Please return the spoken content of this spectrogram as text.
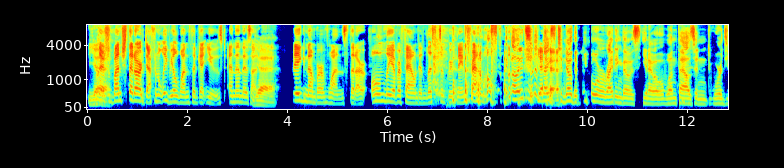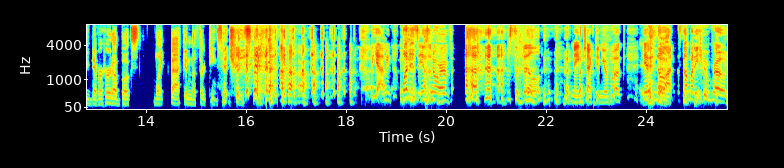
yeah, There's a bunch that are definitely real ones that get used, and then there's a yeah. Big number of ones that are only ever found in lists of group names for animals. Well, it's sort of Yeah. nice to know that people were writing those, you know, 1,000 words you've never heard of books like back in the 13th century. So, yeah, I mean, what is Isidore of, uh, of Seville name checked in your book? If not, somebody who wrote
